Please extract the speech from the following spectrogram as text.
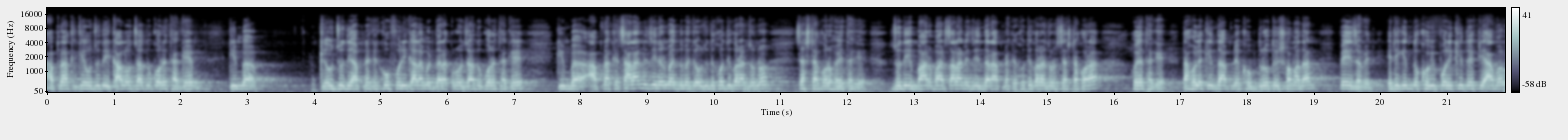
আপনাকে কেউ যদি কালো জাদু করে থাকে কিংবা কেউ যদি আপনাকে কুফরি কালামের দ্বারা কোনো জাদু করে থাকে, কিংবা আপনাকে চালানি জিনের মাধ্যমে কেউ যদি ক্ষতি করার জন্য চেষ্টা করা হয়ে থাকে, যদি বারবার চালানি জিন দ্বারা আপনাকে ক্ষতি করার জন্য চেষ্টা করা হয়ে থাকে, তাহলে কিন্তু আপনি খুব দ্রুতই সমাধান পেয়ে যাবেন। এটি কিন্তু খুবই পরীক্ষিত একটি আমল।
